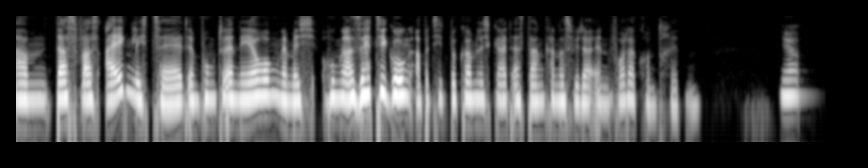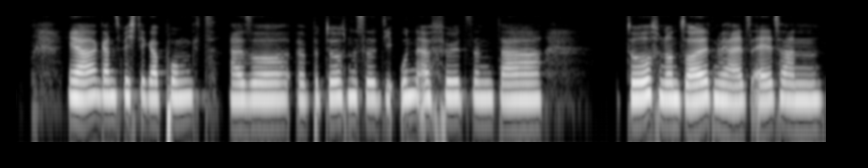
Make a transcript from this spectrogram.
ähm, das, was eigentlich zählt in puncto Ernährung, nämlich Hunger, Sättigung, Appetitbekömmlichkeit, erst dann kann das wieder in den Vordergrund treten. Ja. Ja, ganz wichtiger Punkt. Also äh, Bedürfnisse, die unerfüllt sind, da dürfen und sollten wir als Eltern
